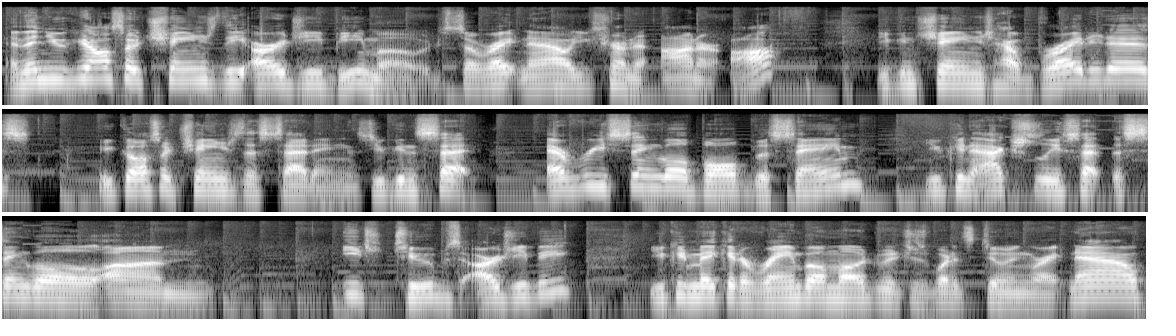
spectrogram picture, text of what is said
And then you can also change the RGB mode. So right now, you turn it on or off. You can change how bright it is. You can also change the settings. You can set every single bulb the same. You can actually set the single um, each tube's RGB. You can make it a rainbow mode, which is what it's doing right now.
